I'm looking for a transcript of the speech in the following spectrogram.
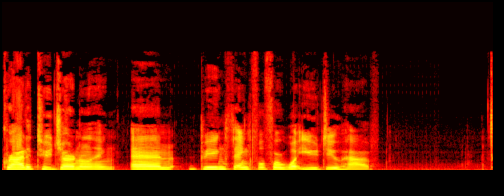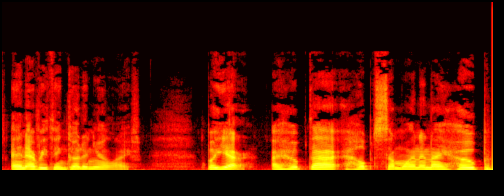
gratitude journaling and being thankful for what you do have and everything good in your life. But yeah, I hope that helped someone and I hope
